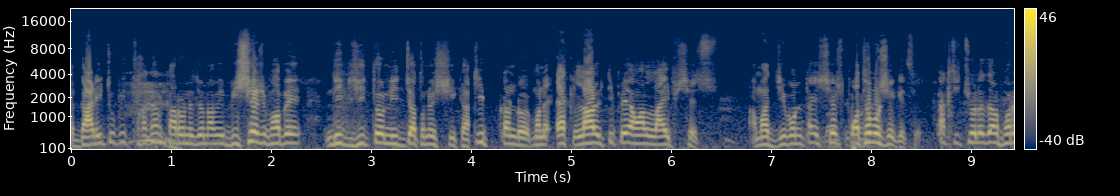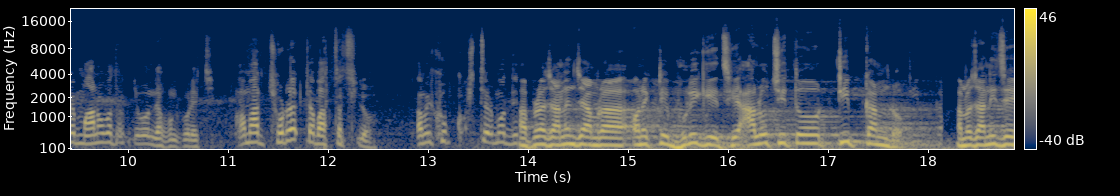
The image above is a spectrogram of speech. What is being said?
আর দাড়ি টুপি থাকার কারণে জন্য আমি বিশেষভাবে নিগৃহীত নির্যাতনের শিকার। টিপকাণ্ড মানে এক লাল টিপে আমার লাইফ শেষ। আমার জীবনটাই শেষ পথে বসে গেছে। একটি চলে যাওয়ার পরে মানবতার জীবনযাপন করেছি। আমার ছোট একটা বাচ্চা ছিল। আমি খুব কষ্টের মধ্যে আপনারা জানেন যে আমরা অনেকটাই ভুলে গিয়েছি আলোচিত টিপকাণ্ড আমরা জানি যে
